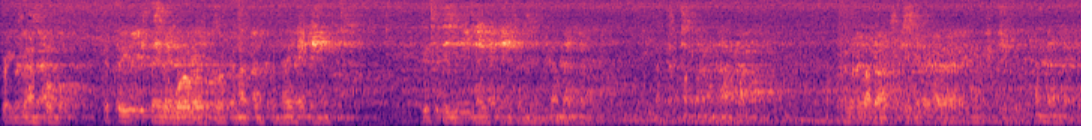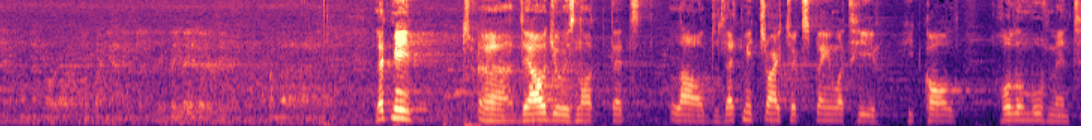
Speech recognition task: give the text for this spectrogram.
For example, if we say the world is broken up into nations, we see each nation is independent. That's going on now. Us related from Let me, uh, the audio is not that loud. Let me try to explain what he, he called holomovement.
